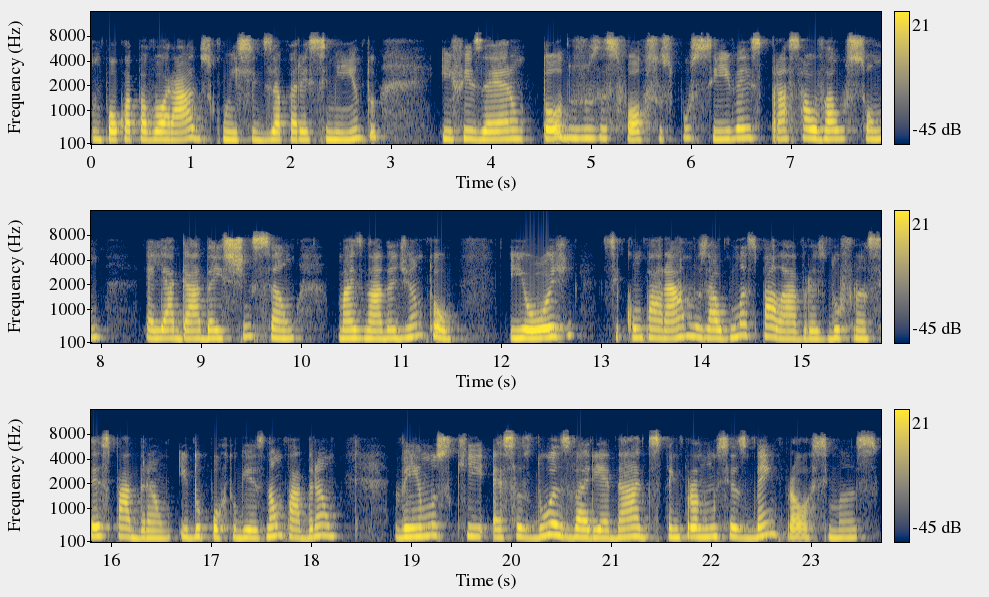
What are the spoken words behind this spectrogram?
um pouco apavorados com esse desaparecimento e fizeram todos os esforços possíveis para salvar o som LH da extinção, mas nada adiantou. E hoje, se compararmos algumas palavras do francês padrão e do português não padrão, vemos que essas duas variedades têm pronúncias bem próximas.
